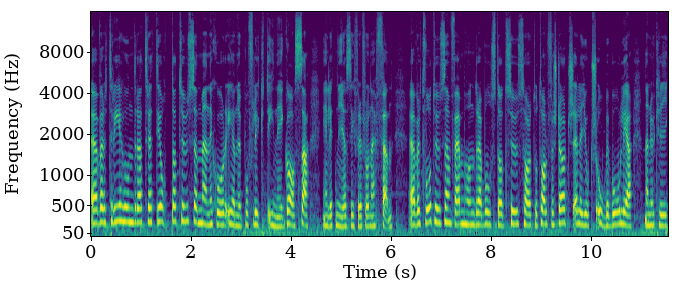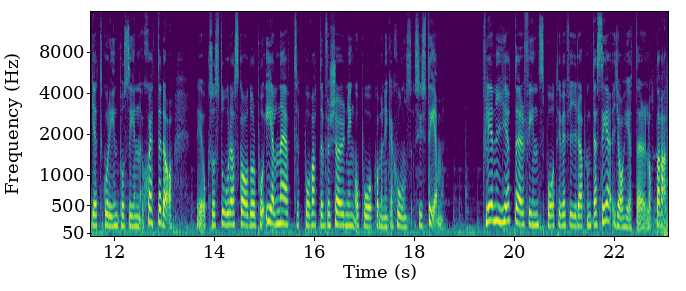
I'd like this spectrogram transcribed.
Över 338 000 människor är nu på flykt inne i Gaza enligt nya siffror från FN. Över 2 500 bostadshus har totalförstörts eller gjorts obeboeliga när nu kriget går in på sin sjätte dag. Det är också stora skador på elnät, på vattenförsörjning och på kommunikationssystem. Fler nyheter finns på tv4.se. Jag heter Lotta Wall.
